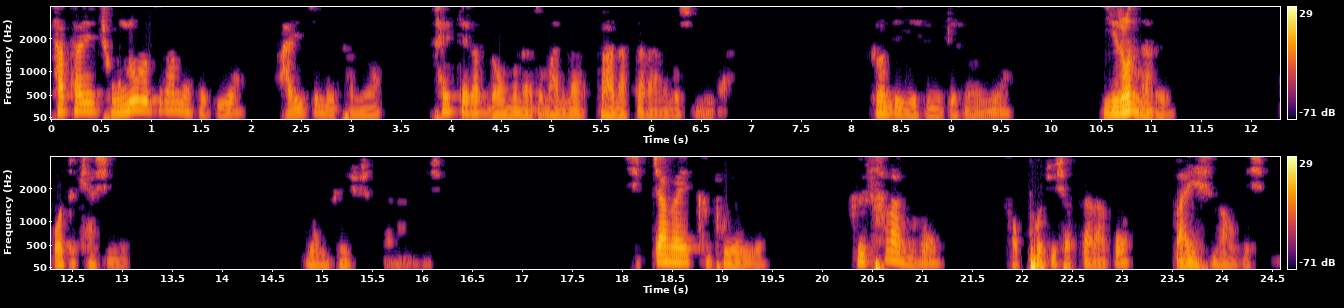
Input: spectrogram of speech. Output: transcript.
사탄이 종로릇을 하면서도요, 알지 못하며 살 때가 너무나도 많았다라는 것입니다. 그런데 예수님께서는요, 이런 나를 어떻게 하십니까? 용서해 주셨다는 것입니다. 십자가의 그 보혈로, 그 사랑으로 덮어주셨다라고 말씀하고 계십니다.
